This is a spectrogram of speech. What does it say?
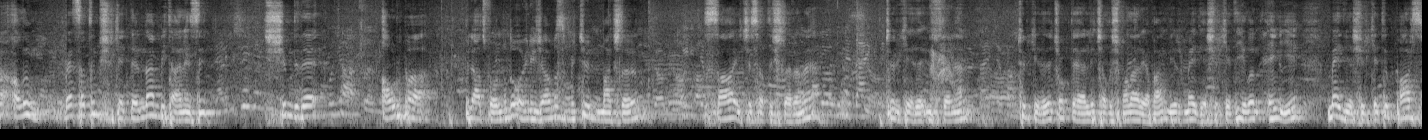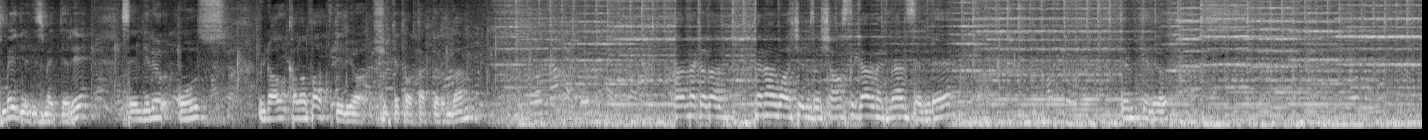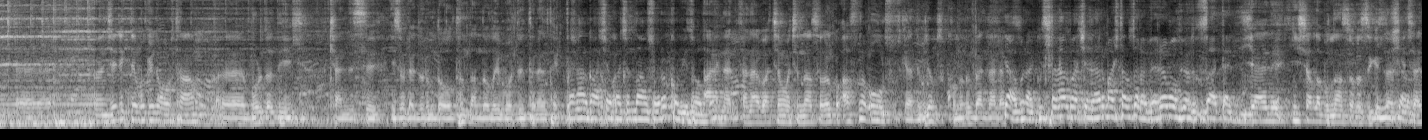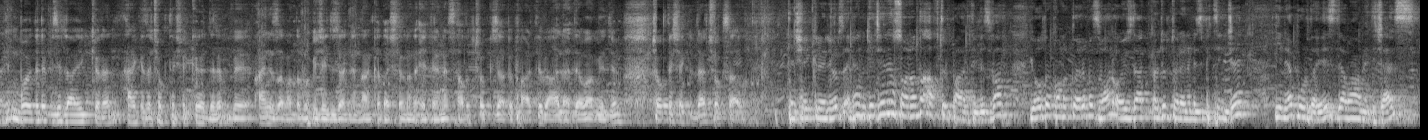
alım ve satım şirketlerinden bir tanesi. Şimdi de Avrupa platformunda oynayacağımız bütün maçların saha içi satışlarını Türkiye'de üstlenen, Türkiye'de de çok değerli çalışmalar yapan bir medya şirketi. Yılın en iyi medya şirketi Pars Medya Hizmetleri. Sevgili Oğuz Ünal Kalafat geliyor şirket ortaklarından. Her ne kadar Fenerbahçe'mize şanslı gelmedilerse bile tebrik ediyorum. Öncelikle bugün ortağım e, burada değil. Kendisi izole durumda olduğundan dolayı burada törene tek başına Fenerbahçe katılmak- maçından sonra Covid oldu. Aynen Fenerbahçe maçından sonra aslında uğursuz geldi biliyor musun? Konunun benimle alakası. Ya bırak biz Fenerbahçeliler maçtan sonra verem oluyoruz zaten. Yani inşallah bundan sonrası güzel İnşallah. geçer değil mi? Bu ödüle bizi layık gören herkese çok teşekkür ederim ve aynı zamanda bu geceyi düzenleyen arkadaşlarına da ellerine sağlık. Çok güzel bir parti ve hala devam ediyor. Çok teşekkürler, çok sağ olun. Teşekkür ediyoruz. Efendim gecenin sonunda after partimiz var. Yolda konuklarımız var. O yüzden ödül törenimiz bitince yine buradayız. Devam edeceğiz.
